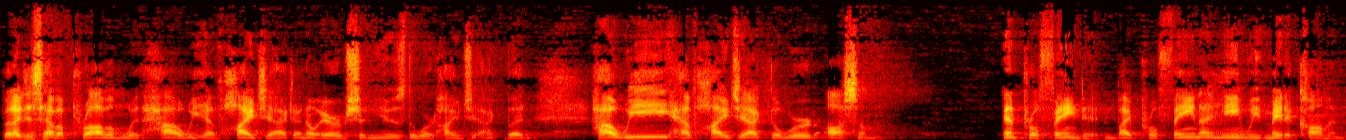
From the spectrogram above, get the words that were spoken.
but I just have a problem with how we have hijacked. I know Arabs shouldn't use the word hijack, but how we have hijacked the word awesome and profaned it. And by profane, I mean we've made it common.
